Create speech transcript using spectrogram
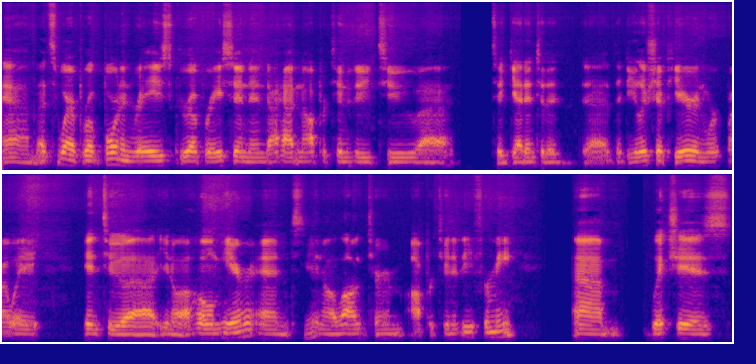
Um, that's where I was born and raised, grew up racing, and I had an opportunity to uh, to get into the uh, the dealership here and work my way into a you know a home here and yeah. you know a long term opportunity for me, um, which is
